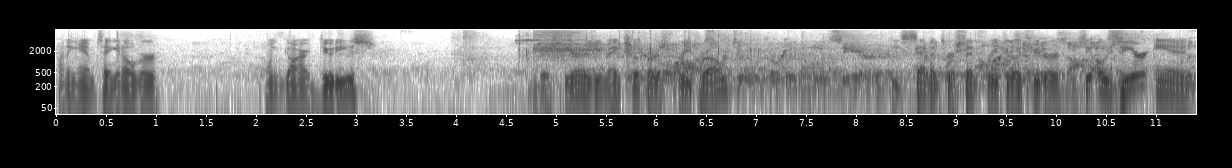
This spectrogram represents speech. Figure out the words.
Cunningham taking over point guard duties this year as he makes the first free throw. 57% free throw shooter. You see Ozier and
